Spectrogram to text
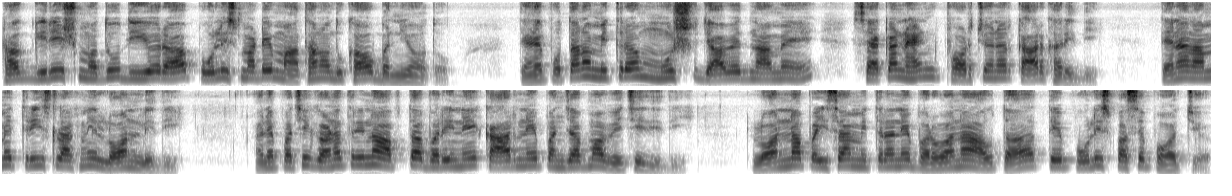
ઠગ ગિરીશ મધુ દિયોરા પોલીસ માટે માથાનો દુખાવો બન્યો હતો. તેણે પોતાના મિત્ર મુશ જાવેદ નામે સેકન્ડ હેન્ડ ફોર્ચ્યુનર કાર ખરીદી. તેના નામે ત્રીસ લાખની લોન લીધી. અને પછી ગણતરીના હપ્તા ભરીને કારને પંજાબમાં વેચી દીધી. લોનના પૈસા મિત્રને ભરવાના આવતા તે પોલીસ પાસે પહોંચ્યો.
